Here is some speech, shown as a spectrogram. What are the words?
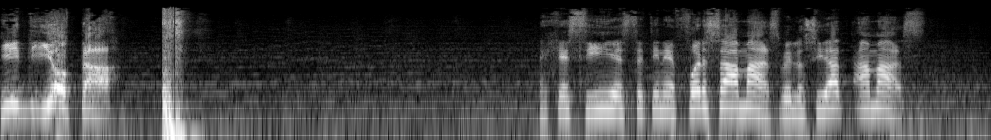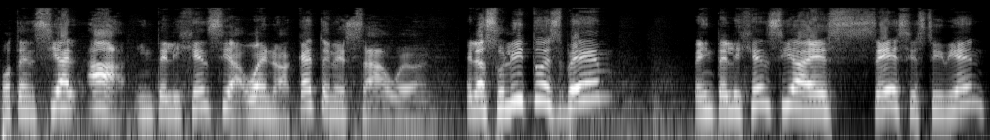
¡Idiota! Es que sí, este tiene fuerza A más, velocidad A más. Potencial A, inteligencia... Bueno, acá esto no es A, weón. El azulito es B. La inteligencia es C, si estoy bien.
